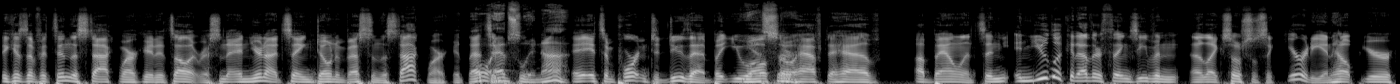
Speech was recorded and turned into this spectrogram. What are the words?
Because if it's in the stock market, it's all at risk. And- And you're not saying don't invest in the stock market. That's oh, absolutely not. it's important to do that, but you Yes, also sir. have to have a balance. And and you look at other things, even uh, like Social Security, and help your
